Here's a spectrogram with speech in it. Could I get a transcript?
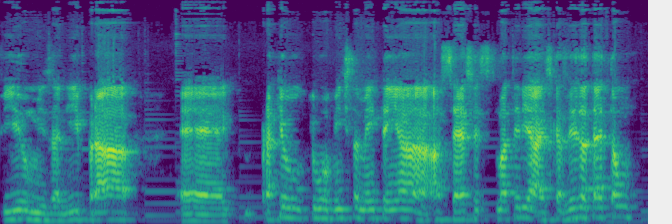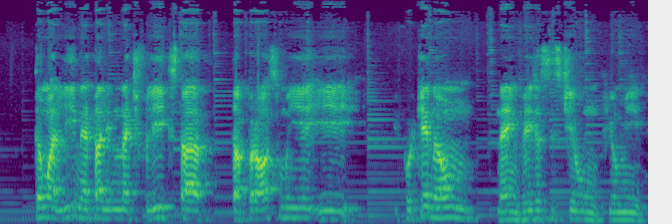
filmes ali para é, para que, que o ouvinte também tenha acesso a esses materiais, que às vezes até estão tão ali, né? Tá ali no Netflix, tá, tá próximo e, e, e por que não, né? Em vez de assistir um filme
